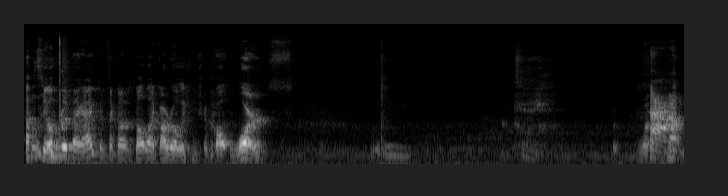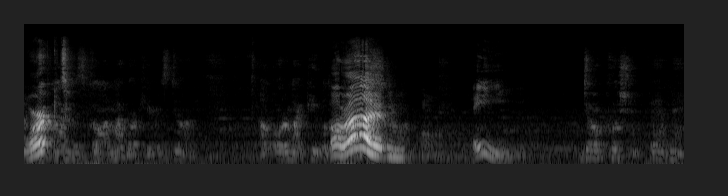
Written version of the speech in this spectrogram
that's the only thing I can think of. It's not like our relationship got worse. Okay. What, Ha. that worked? Time is gone. My work here is done. I'll order my people. to- All right. Hey. Don't push it, Batman.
